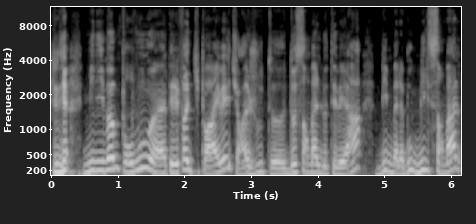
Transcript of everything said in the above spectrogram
je veux dire, minimum pour vous, un téléphone qui peut arriver, tu rajoutes 200 euh, balles de TVA, bim badaboum, 1100 balles.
